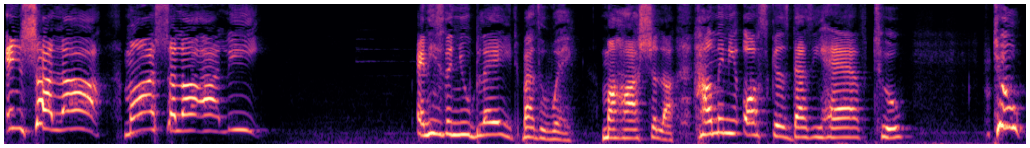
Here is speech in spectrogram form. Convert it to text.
Inshallah, mashallah Ali. And he's the new Blade, by the way. Mahashallah. How many Oscars does he have? Two. Two.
